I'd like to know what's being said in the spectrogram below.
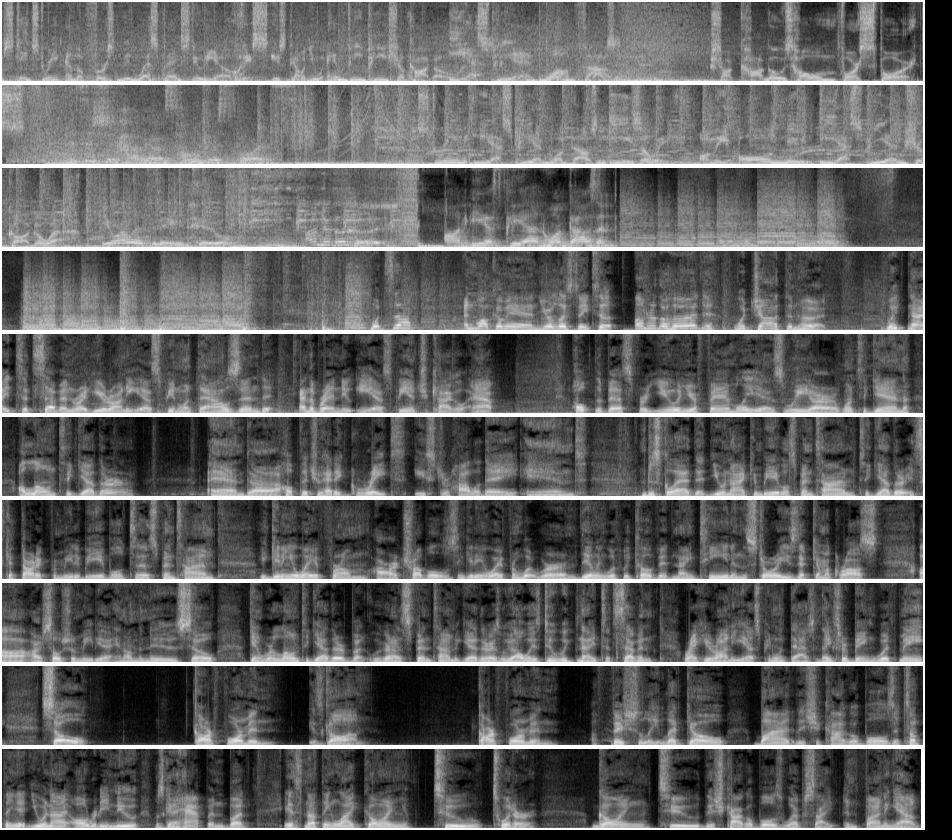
from State Street and the First Midwest Bank Studio, this is WMVP Chicago, ESPN 1000. Chicago's home for sports. This is Chicago's home for sports. Stream ESPN 1000 easily on the all new ESPN Chicago app. You're listening to Under the Hood on ESPN 1000. What's up? And welcome in. You're listening to Under the Hood with Jonathan Hood. Weeknights at 7 right here on ESPN 1000 and the brand new ESPN Chicago app. Hope the best for you and your family as we are once again alone together. And uh, I hope that you had a great Easter holiday and I'm just glad that you and I can be able to spend time together. It's cathartic for me to be able to spend time getting away from our troubles and getting away from what we're dealing with with COVID 19 and the stories that come across uh, our social media and on the news. So, again, we're alone together, but we're going to spend time together as we always do weeknights at 7 right here on ESPN 1000. Thanks for being with me. So, Gar Forman is gone. Gar Forman officially let go by the Chicago Bulls. It's something that you and I already knew was going to happen, but it's nothing like going to Twitter, going to the Chicago Bulls website and finding out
